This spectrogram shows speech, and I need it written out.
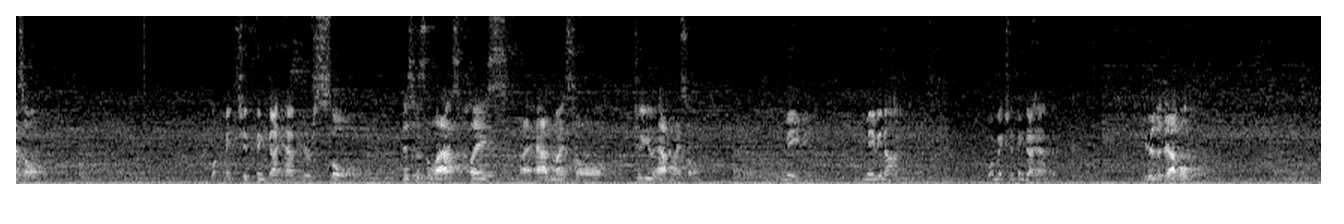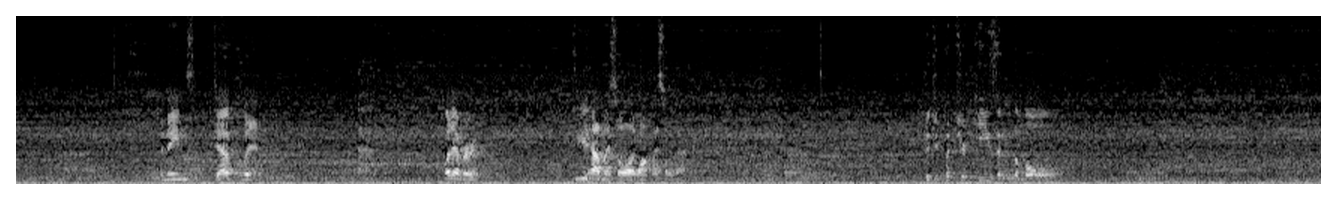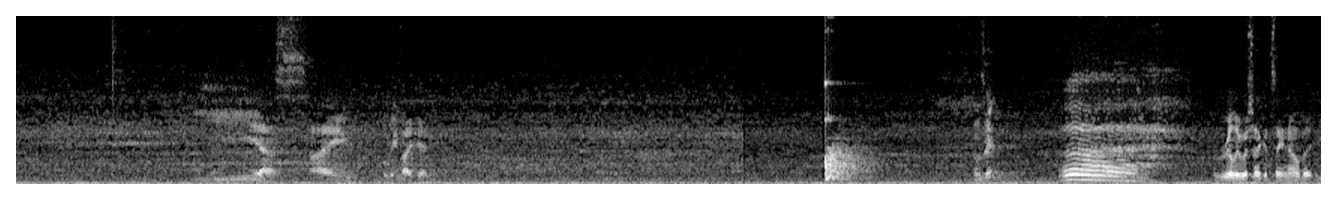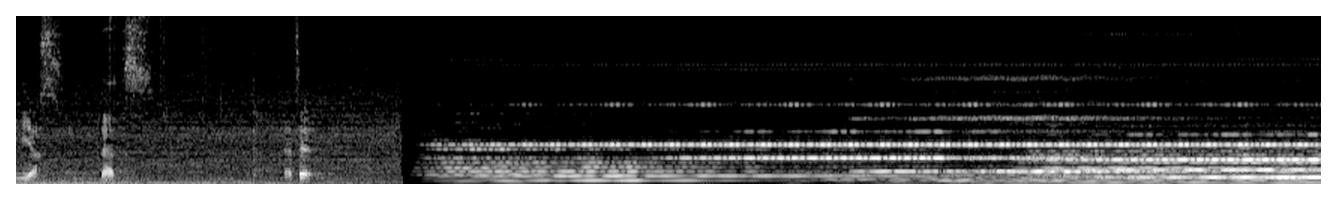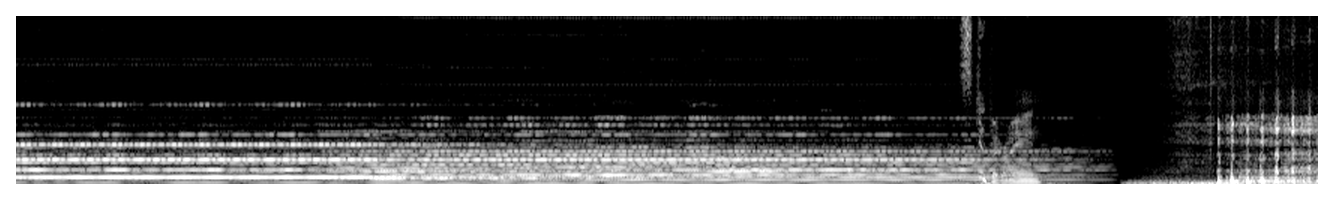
Where's my soul? What makes you think I have your soul? This was the last place I had my soul. Do you have my soul? Maybe. Maybe not. What makes you think I have it? You're the devil. The name's Devlin. Whatever. Do you have my soul? I want my soul back. Did you put your keys in the bowl? Yes, I believe I did. That was it? Uh, I really wish I could say no, but yes, that's that's it. Stupid Rain.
